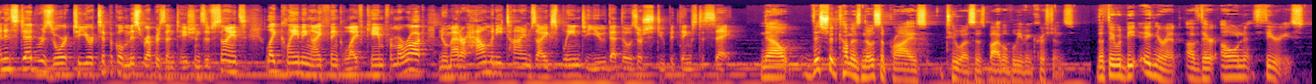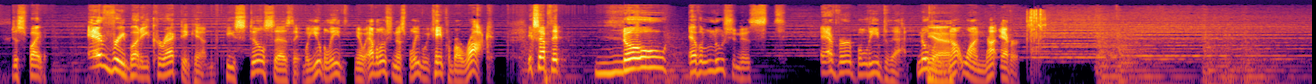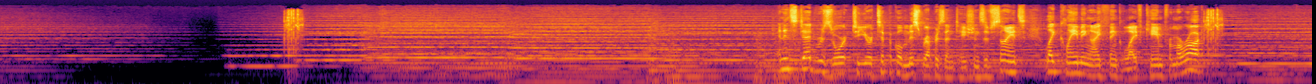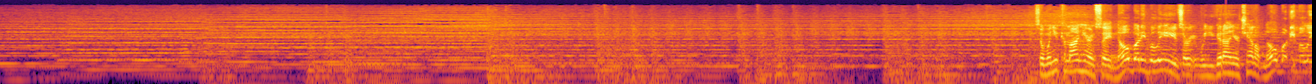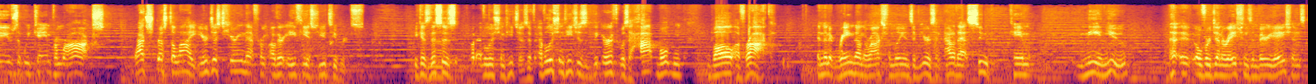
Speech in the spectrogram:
and instead resort to your typical misrepresentations of science, like claiming I think life came from a rock, no matter how many times I explain to you that those are stupid things to say. Now, this should come as no surprise to us as Bible believing Christians that they would be ignorant of their own theories. Despite everybody correcting him, he still says that, well, you believe, you know, evolutionists believe we came from a rock, except that no evolutionist ever believed that. Nobody, Yeah. not one, not ever. and instead resort to your typical misrepresentations of science, like claiming I think life came from a rock, So when you come on here and say nobody believes, or when you get on your channel, nobody believes that we came from rocks, that's just a lie. You're just hearing that from other atheist YouTubers. Because this is what evolution teaches. If evolution teaches that the earth was a hot molten ball of rock, and then it rained on the rocks for millions of years, and out of that soup came me and you over generations and variations,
